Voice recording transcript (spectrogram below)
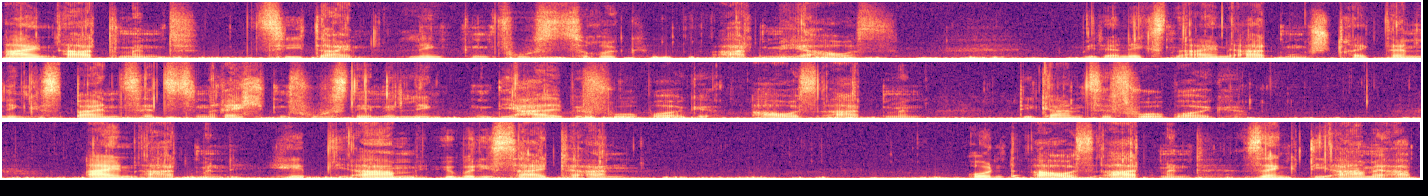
Einatmend, zieh deinen linken Fuß zurück, atme hier aus. Mit der nächsten Einatmung streck dein linkes Bein, setz den rechten Fuß neben den linken, die halbe Vorbeuge, ausatmen, die ganze Vorbeuge. Einatmen, heb die Arme über die Seite an und ausatmend senk die Arme ab.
